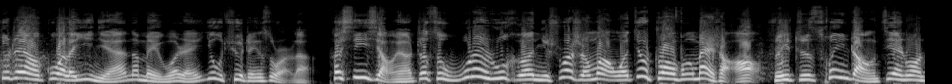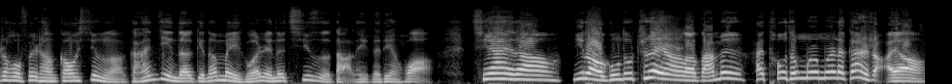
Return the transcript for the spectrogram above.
就这样过了一年，那美国人又去诊所了。他心想呀，这次无论如何，你说什么我就装疯卖傻。谁知村长见状之后非常高兴啊，赶紧的给那美国人的妻子打了一个电话：“亲爱的，你老公都这样了，咱们还偷偷摸摸的干啥呀？”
